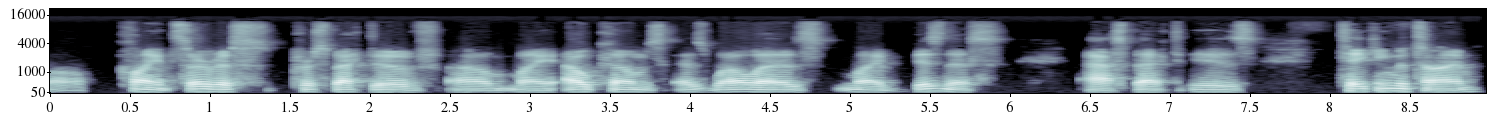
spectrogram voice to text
well, client service perspective, um, my outcomes as well as my business aspect is taking the time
